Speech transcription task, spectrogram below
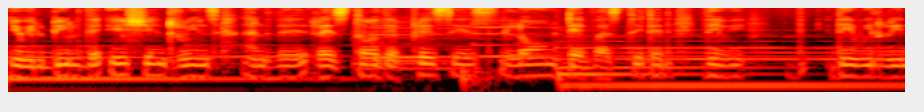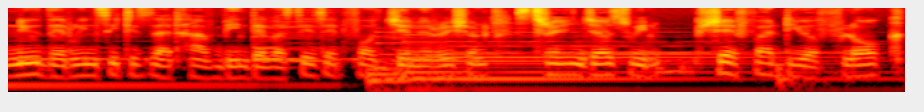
You will build the ancient ruins and restore the places long devastated. They they will renew the ruined cities that have been devastated for generations. Strangers will shepherd your flock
